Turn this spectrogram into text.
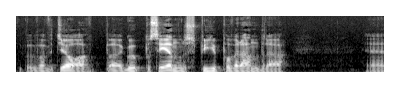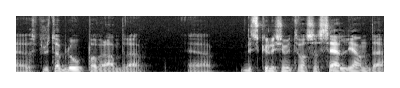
vad vet jag, bara gå upp på scenen och spy på varandra eh, och spruta blod på varandra. Eh, det skulle liksom inte vara så säljande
